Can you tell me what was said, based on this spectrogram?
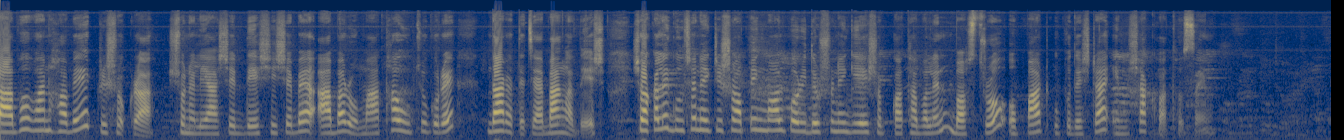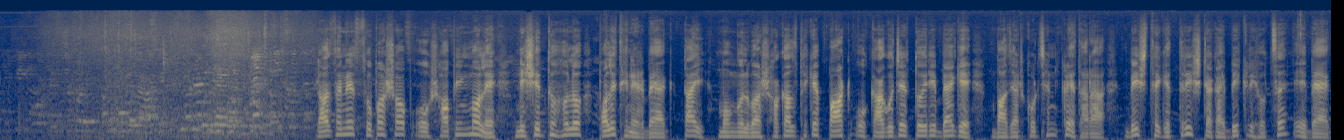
লাভবান হবে কৃষকরা। সোনালী আশের দেশ হিসেবে আবারও মাথা উঁচু করে দাঁড়াতে চায় বাংলাদেশ। সকালে গুলশানে একটি শপিং মল পরিদর্শনে গিয়ে এসব কথা বলেন বস্ত্র ও পাট উপদেষ্টা এম শাকওয়াত হোসেন। রাজধানীর সুপার শপ ও শপিং মলে নিষিদ্ধ হল পলিথিনের ব্যাগ। তাই মঙ্গলবার সকাল থেকে পাট ও কাগজের তৈরি ব্যাগে বাজার করছেন ক্রেতারা। বিশ থেকে ত্রিশ টাকায় বিক্রি হচ্ছে এ ব্যাগ।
